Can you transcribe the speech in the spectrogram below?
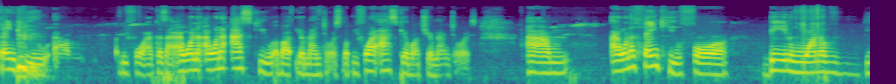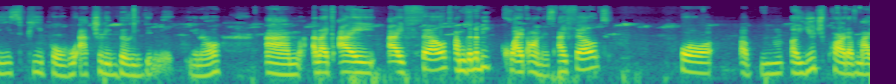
thank you um, before because I, I wanna I wanna ask you about your mentors. But before I ask you about your mentors, um, I wanna thank you for being one of these people who actually believed in me. You know, um like i i felt i'm gonna be quite honest i felt for a, a huge part of my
